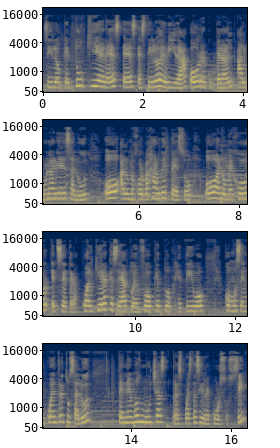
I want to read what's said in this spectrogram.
si lo que tú quieres es estilo de vida o recuperar algún área de salud o a lo mejor bajar de peso o a lo mejor, etcétera. Cualquiera que sea tu enfoque, tu objetivo, cómo se encuentre tu salud, tenemos muchas respuestas y recursos, ¿sí?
